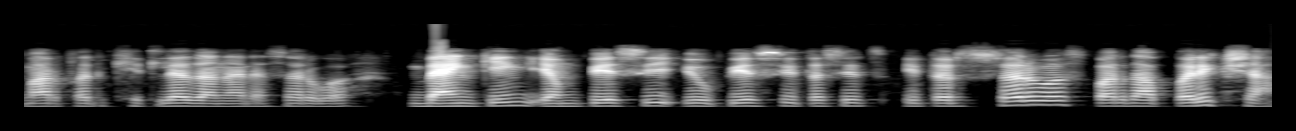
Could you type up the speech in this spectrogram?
मार्फत घेतल्या जाणाऱ्या सर्व banking M P S C U P S C तसेच इतर सर्व स्पर्धा परीक्षा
